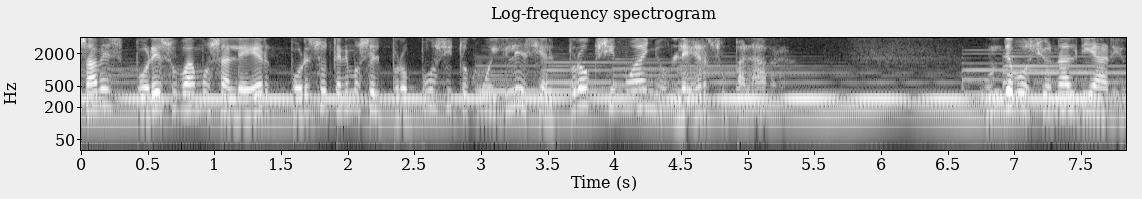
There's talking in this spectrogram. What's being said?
¿Sabes? Por eso vamos a leer, por eso tenemos el propósito como iglesia, el próximo año, leer su palabra. Un devocional diario.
